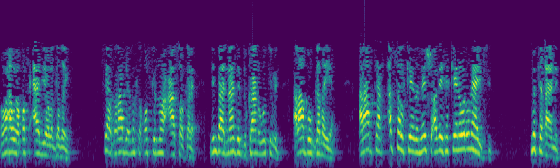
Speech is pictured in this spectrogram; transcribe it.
oo waxa weye qof caadiya oo la gadayo. Sidaa daraaddeed marka qofkii noocaas oo kale nin baad maanta dukaan ugu timid alaab buu gadaya. Alaabtan asalkeeda meeshu adiga ka keena war uma haysid ma taqaanid.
